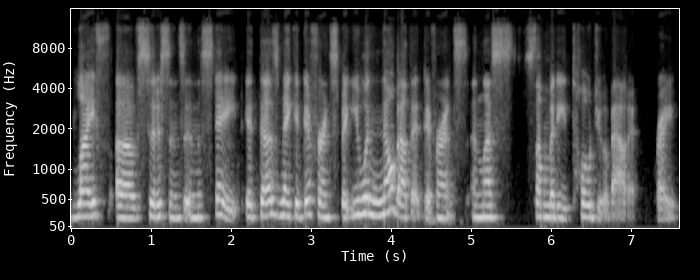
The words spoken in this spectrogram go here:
life of citizens in the state. It does make a difference, but you wouldn't know about that difference unless somebody told you about it, right?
